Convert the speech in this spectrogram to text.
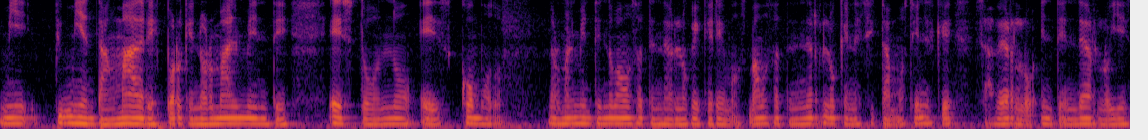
mientan madres porque normalmente esto no es cómodo normalmente no vamos a tener lo que queremos, vamos a tener lo que necesitamos. Tienes que saberlo, entenderlo y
